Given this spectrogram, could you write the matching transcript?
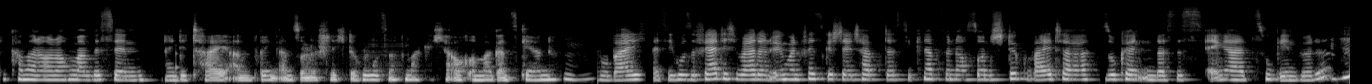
da kann man auch noch mal ein bisschen ein Detail anbringen an so eine schlichte Hose. Mag ich ja auch immer ganz gerne. Mhm. Wobei ich, als die Hose fertig war, dann irgendwann festgestellt habe, dass die Knöpfe noch so ein Stück weiter so könnten, dass es enger zugehen würde. Mhm.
